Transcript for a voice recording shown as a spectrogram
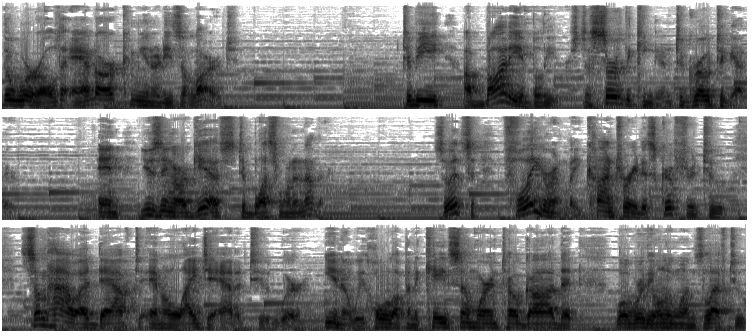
the world and our communities at large, to be a body of believers, to serve the kingdom, to grow together, and using our gifts to bless one another. So it's flagrantly contrary to Scripture to somehow adapt an Elijah attitude where, you know, we hole up in a cave somewhere and tell God that, well, we're the only ones left who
